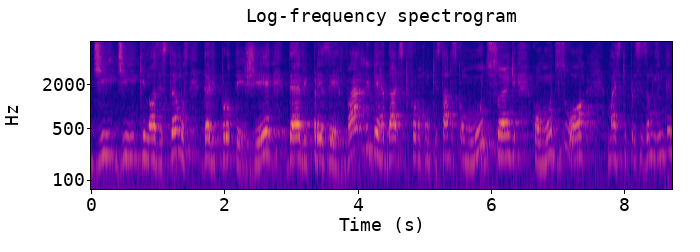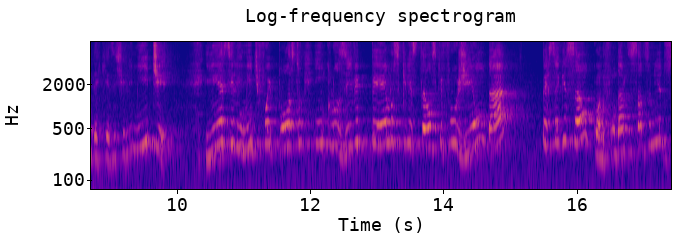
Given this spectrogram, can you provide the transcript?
de, de, que nós estamos deve proteger, deve preservar liberdades que foram conquistadas com muito sangue, com muito suor, mas que precisamos entender que existe limite. E esse limite foi posto, inclusive, pelos cristãos que fugiam da perseguição quando fundaram os Estados Unidos.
